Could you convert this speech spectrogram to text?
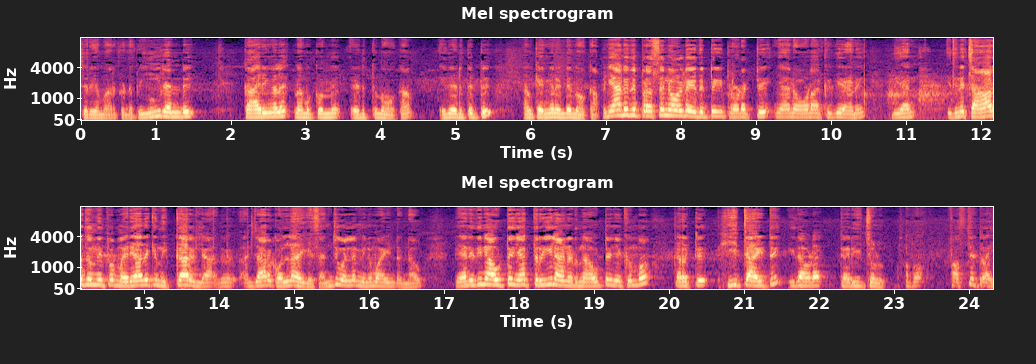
ചെറിയ മാർക്കുണ്ട്. അപ്പൊ ഈ രണ്ട് കാര്യങ്ങൾ നമുക്കൊന്ന് എടുത്തു നോക്കാം. ഇതെടുത്തിട്ട് നമുക്ക് എങ്ങനെയുണ്ട് നോക്കാം. അപ്പൊ ഞാനിത് പ്രസന്റ് ഹോൾഡ് ചെയ്തിട്ട് ഈ പ്രൊഡക്റ്റ് ഞാൻ ഓൺ ആക്കുകയാണ്. ഞാൻ ഇതിന്റെ ചാർജ് ഒന്നും ഇപ്പൊ മര്യാദയ്ക്ക് നിൽക്കാറില്ല അത് അഞ്ചാറ് കൊല്ലമായി കേസ് അഞ്ചു കൊല്ലം മിനിമം ആയിട്ടുണ്ടാവും. ഞാൻ ഇതിന് ഔട്ട് ഞാൻ ത്രീയിലാണ് ഇടുന്നത്. ഔട്ട് ഞെക്കുമ്പോൾ കറക്റ്റ് ഹീറ്റ് ആയിട്ട് ഇതവിടെ കരിയിച്ചോളും. അപ്പോൾ ഫസ്റ്റ് ട്രൈ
